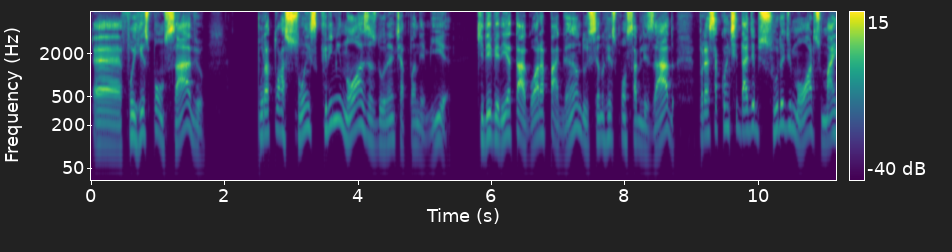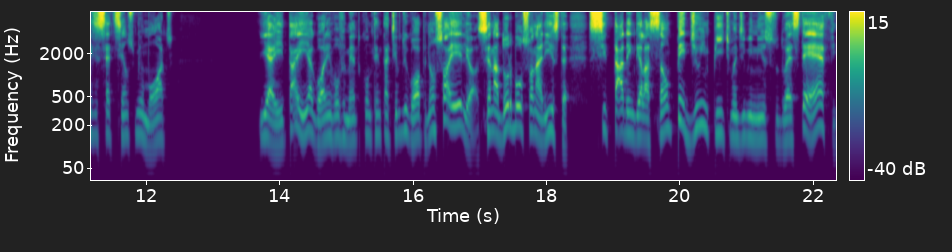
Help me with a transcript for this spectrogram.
é, foi responsável por atuações criminosas durante a pandemia, que deveria estar agora pagando e sendo responsabilizado por essa quantidade absurda de mortos, mais de 700 mil mortos. E aí tá aí agora envolvimento com tentativa de golpe. Não só ele, ó. Senador bolsonarista citado em delação pediu impeachment de ministro do STF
